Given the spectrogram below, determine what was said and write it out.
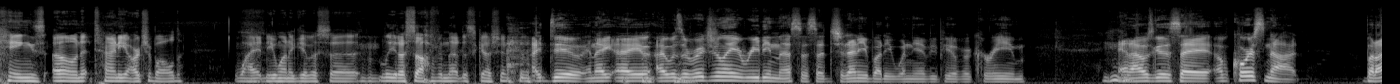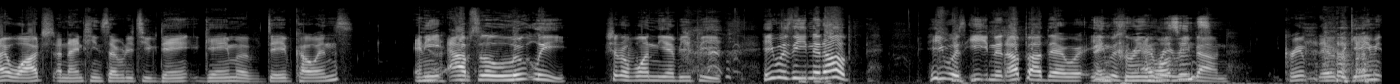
Kings' own Tiny Archibald. Wyatt, do you want to give us uh, a lead us off in that discussion? I do, and I, I I was originally reading this. I said, should anybody win the MVP over Kareem? And I was gonna say, of course not. But I watched a 1972 da- game of Dave Cowens, and he absolutely should have won the MVP. he was eating it up. He was eating it up out there. Where he And was Kareem every wasn't? rebound. Kareem, the, the game,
